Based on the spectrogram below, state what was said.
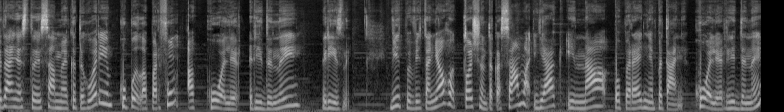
Питання з тої самої категорії: купила парфум, а колір рідини різний. Відповідь на нього точно така сама, як і на попереднє питання. Колір рідини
